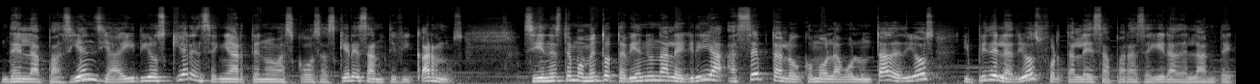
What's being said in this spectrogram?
de la paciencia. Ahí Dios quiere enseñarte nuevas cosas, quiere santificarnos. Si en este momento te viene una alegría, acéptalo como la voluntad de Dios y pídele a Dios fortaleza para seguir adelante.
